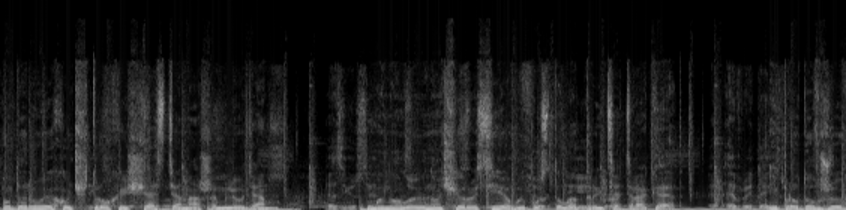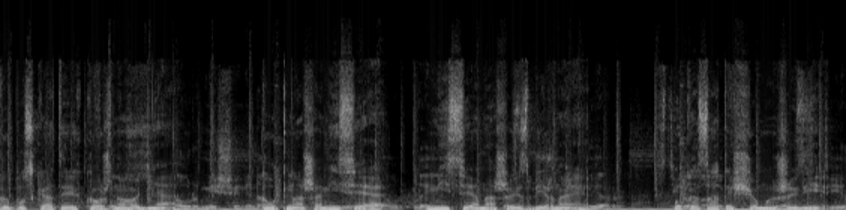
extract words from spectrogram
подарує хоч трохи щастя нашим людям. Минулої ночі Росія випустила 30 ракет і продовжує випускати їх кожного дня. Тут наша місія, місія нашої збірної показати, що ми живі,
